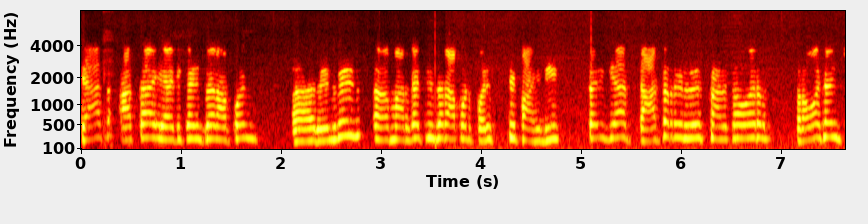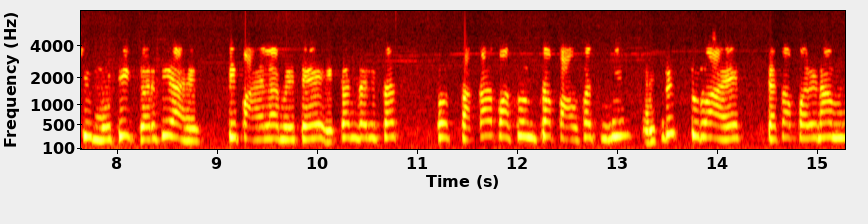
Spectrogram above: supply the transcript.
त्यात आता या ठिकाणी जर आपण रेल्वे मार्गाची जर आपण परिस्थिती पाहिली तर या दादर रेल्वे स्थानकावर प्रवाशांची मोठी गर्दी आहे. ती पाहायला मिळते. एकंदरीतच तो सकाळपासूनचा पावसाची जी विपरीत सुरू आहे त्याचा परिणाम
